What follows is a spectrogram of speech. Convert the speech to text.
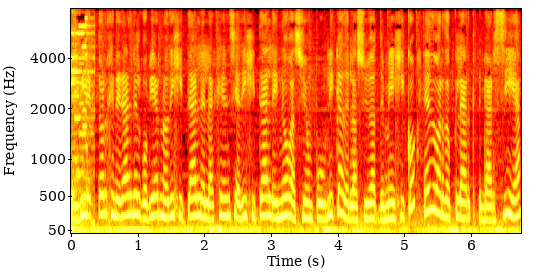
El director general del Gobierno Digital de la Agencia Digital de Innovación Pública de la Ciudad de México, Eduardo Clark García,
